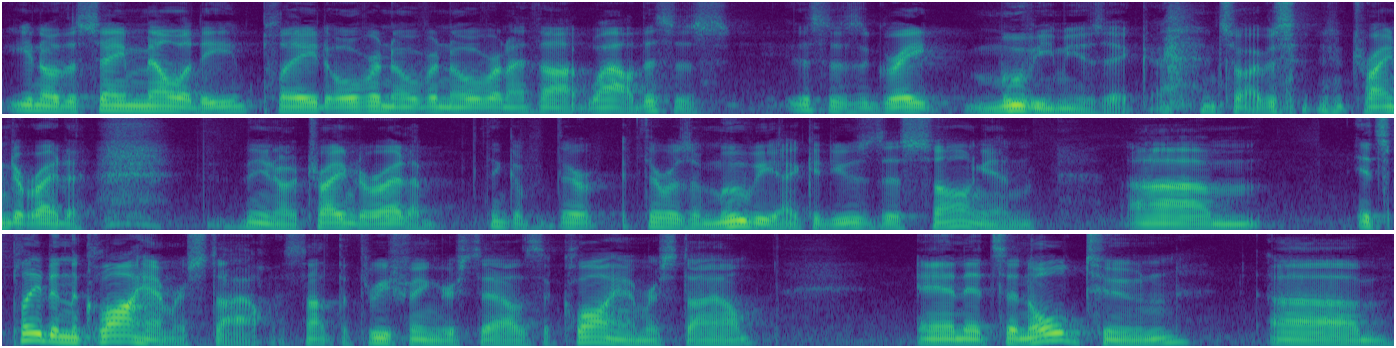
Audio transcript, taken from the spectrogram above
you know, the same melody played over and over and over. And I thought, wow, this is this is great movie music. And so I was trying to write a, you know, trying to write a think of there if there was a movie I could use this song in. Um, it's played in the clawhammer style. It's not the three finger style. It's the clawhammer style, and it's an old tune. Um,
